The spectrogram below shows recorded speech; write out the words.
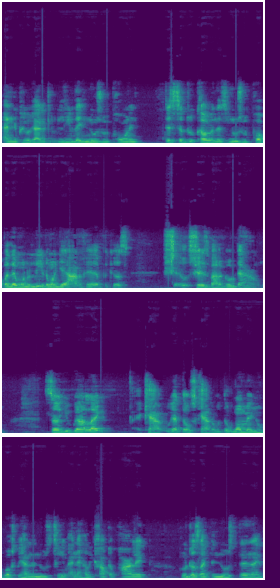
and the people got to leave their news reporting. they're still covering this news report, but they want to leave. They want to get out of here because shit, shit is about to go down. So you got like, we got those characters with the woman who works behind the news team and the helicopter pilot who does like the news thing, I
